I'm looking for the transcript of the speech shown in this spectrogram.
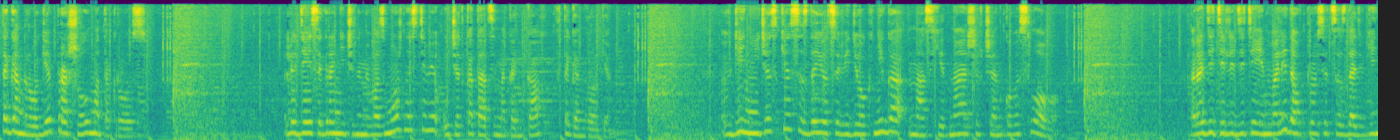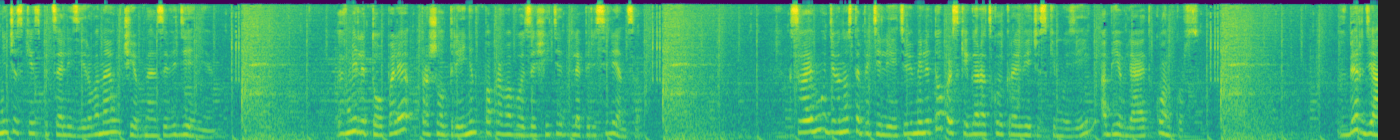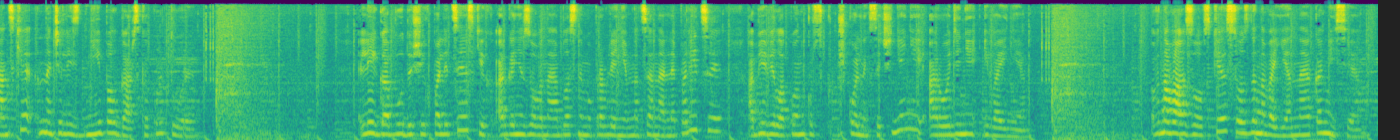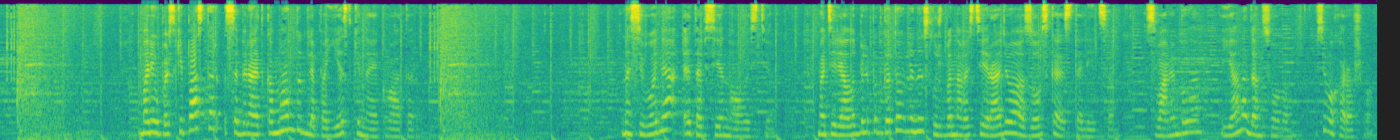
В Таганроге прошел мотокросс. Людей с ограниченными возможностями учат кататься на коньках в Таганроге. В Геническе создается видеокнига «Нас едная Шевченково слово». Родители детей-инвалидов просят создать в Геническе специализированное учебное заведение. В Мелитополе прошел тренинг по правовой защите для переселенцев. К своему 95-летию Мелитопольский городской краеведческий музей объявляет конкурс. В Бердянске начались Дни болгарской культуры. Лига будущих полицейских, организованная областным управлением национальной полиции, объявила конкурс школьных сочинений о родине и войне. В Новоазовске создана военная комиссия. Мариупольский пастор собирает команду для поездки на экватор. На сегодня это все новости. Материалы были подготовлены службой новостей радио «Азовская столица». С вами была Яна Донцова. Всего хорошего.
